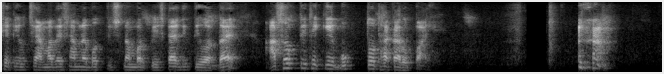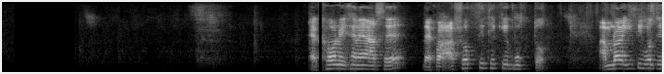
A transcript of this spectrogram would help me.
সেটি হচ্ছে আমাদের সামনে বত্রিশ নম্বর পৃষ্ঠায় দ্বিতীয় অধ্যায়, আসক্তি থেকে মুক্ত থাকার উপায়। এখন এখানে আছে, দেখো, আসক্তি থেকে মুক্ত। আমরা ইতিমধ্যে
